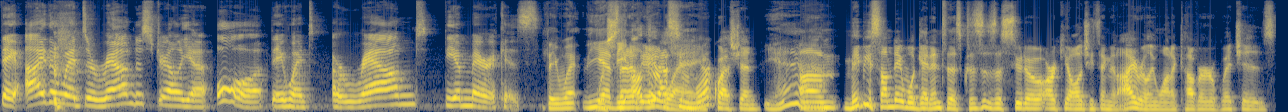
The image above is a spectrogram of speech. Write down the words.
They either went around Australia or they went around the Americas. They went yeah Which the then other asks way. even more question. Yeah. Um, maybe someday we'll get into this because this is a pseudo archaeology thing that I really want to cover, which is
